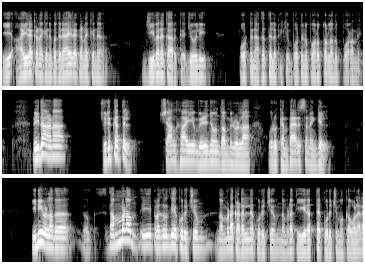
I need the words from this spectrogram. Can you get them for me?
ഈ ആയിരക്കണക്കിന് പതിനായിരക്കണക്കിന് ജീവനക്കാർക്ക് ജോലി പോർട്ടിനകത്ത് ലഭിക്കും. പോർട്ടിന് പുറത്തുള്ളത് പുറമേ. അപ്പം ഇതാണ് ചുരുക്കത്തിൽ ഷാങ്ഹായിയും വിഴിഞ്ഞവും തമ്മിലുള്ള ഒരു കമ്പാരിസൺ എങ്കിൽ ഇനിയുള്ളത് നമ്മളും ഈ പ്രകൃതിയെക്കുറിച്ചും നമ്മുടെ കടലിനെക്കുറിച്ചും നമ്മുടെ തീരത്തെക്കുറിച്ചുമൊക്കെ വളരെ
